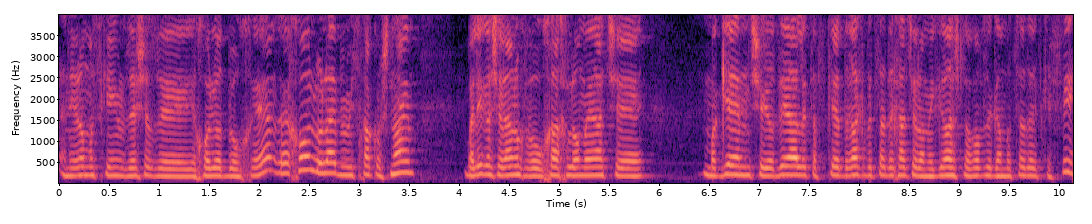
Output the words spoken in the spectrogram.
אני לא מסכים עם זה שזה יכול להיות בעוכריהם. זה יכול אולי במשחק או שניים. בליגה שלנו כבר הוכח לא מעט שמגן שיודע לתפקד רק בצד אחד של המגרש, לרוב זה גם בצד ההתקפי,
